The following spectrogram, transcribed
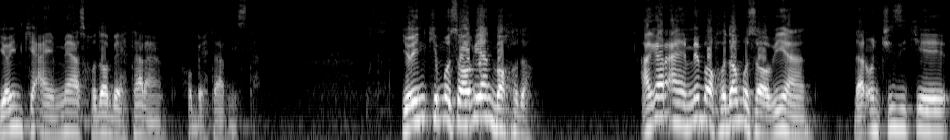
یا اینکه ائمه از خدا بهترند خب بهتر نیستن. یا اینکه مساویند با خدا. اگر ائمه با خدا مساویند در اون چیزی که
